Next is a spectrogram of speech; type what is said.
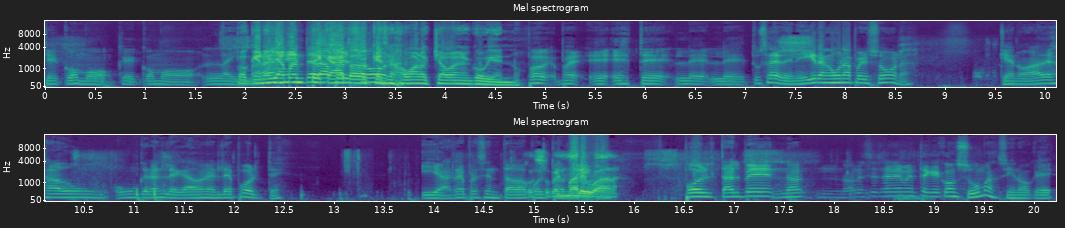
que como, que como la ¿Por qué no llaman tecato a los que se roban los chavos en el gobierno? Pues, pues, eh, este, le, le- tú sabes, denigran a una persona que nos ha dejado un, un gran legado en el deporte y ha representado a Puerto Consumen Rico marihuana. por tal vez, no, no necesariamente que consuma, sino que,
